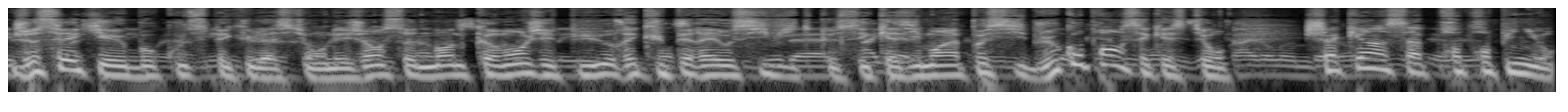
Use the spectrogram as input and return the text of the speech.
Je sais qu'il y a eu beaucoup de spéculations. Les gens se demandent comment j'ai pu récupérer aussi vite, que c'est quasiment impossible. Je comprends ces questions. Chacun a sa propre opinion.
